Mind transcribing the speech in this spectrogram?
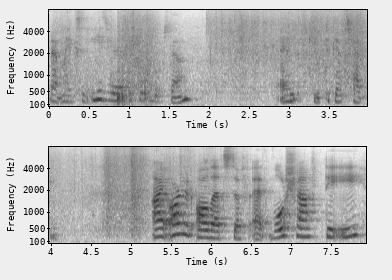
that makes it easier to put books down and keep the cats happy. I ordered all that stuff at wolschaaf.de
